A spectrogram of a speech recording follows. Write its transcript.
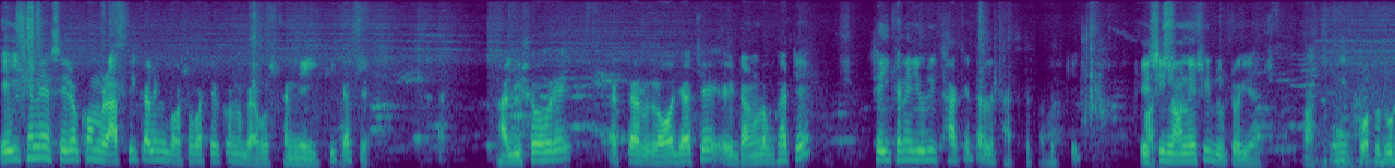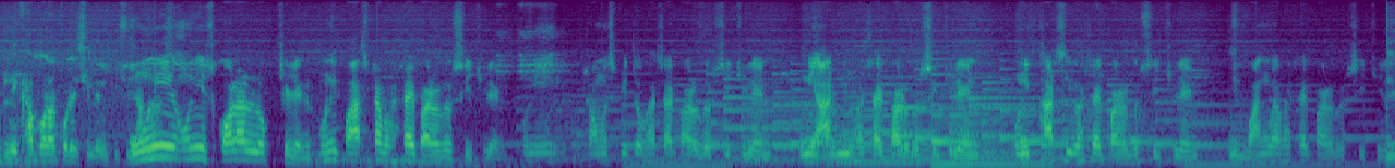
এইখানে সেরকম রাত্রিকালীন বসবাসের কোনো ব্যবস্থা নেই ঠিক আছে? হালি শহরে একটা লজ আছে এই ডানলভ ঘাটে। সেইখানে যদি থাকে তাহলে থাকতে পারে ঠিক? এসি আচ্ছা। নন এসি দুটোই আছে। আচ্ছা উনি কতদূর লেখাপড়া করেছিলেন কিছু উনি উনি স্কলার লোক ছিলেন উনি পাঁচটা ভাষায় পারদর্শী ছিলেন। উনি সংস্কৃত ভাষায় পারদর্শী ছিলেন উনি আরবি ভাষায় পারদর্শী ছিলেন উনি ফার্সি ভাষায় পারদর্শী ছিলেন উনি বাংলা ভাষায় পারদর্শী ছিলেন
